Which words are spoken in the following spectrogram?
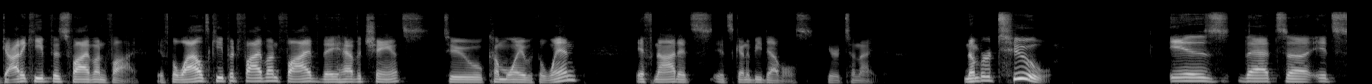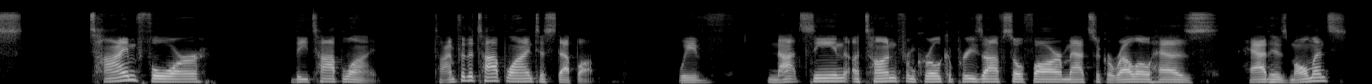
Got to keep this five on five. If the Wilds keep it five on five, they have a chance to come away with the win. If not, it's it's going to be Devils here tonight. Number two is that uh, it's time for the top line. Time for the top line to step up. We've not seen a ton from Kirill Kaprizov so far. Mats Zuccarello has had his moments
